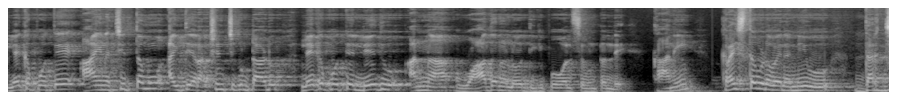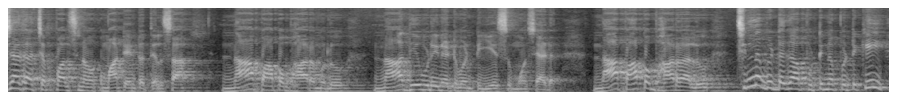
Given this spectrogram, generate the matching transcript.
లేకపోతే ఆయన చిత్తము అయితే రక్షించుకుంటాడు. లేకపోతే లేదు అన్న వాదనలో దిగిపోవలసి ఉంటుంది. కానీ క్రైస్తవుడమైన నీవు దర్జాగా చెప్పాల్సిన ఒక మాట ఏంటో తెలుసా? నా పాప భారములు నా దేవుడైనటువంటి యేసు మోశాడు. నా పాప భారాలు చిన్న బిడ్డగా పుట్టినప్పటికీ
